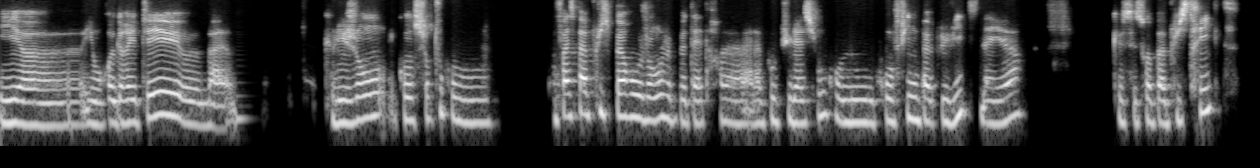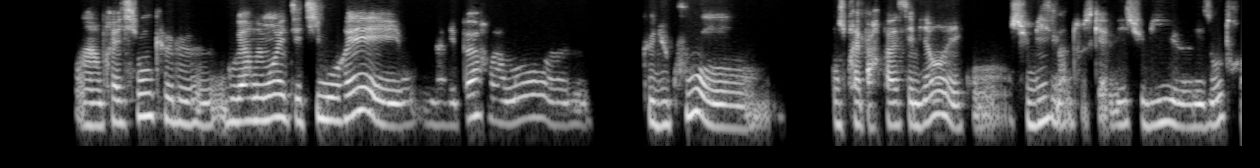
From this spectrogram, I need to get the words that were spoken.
Et, euh, et on regrettait bah, que les gens, surtout qu'on on fasse pas plus peur aux gens, peut-être à la population, qu'on nous confine pas plus vite d'ailleurs, que ce soit pas plus strict. On a l'impression que le gouvernement était timoré et on avait peur vraiment euh, que du coup on on se prépare pas assez bien et qu'on subisse ben, tout ce qu'avaient subi les autres.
